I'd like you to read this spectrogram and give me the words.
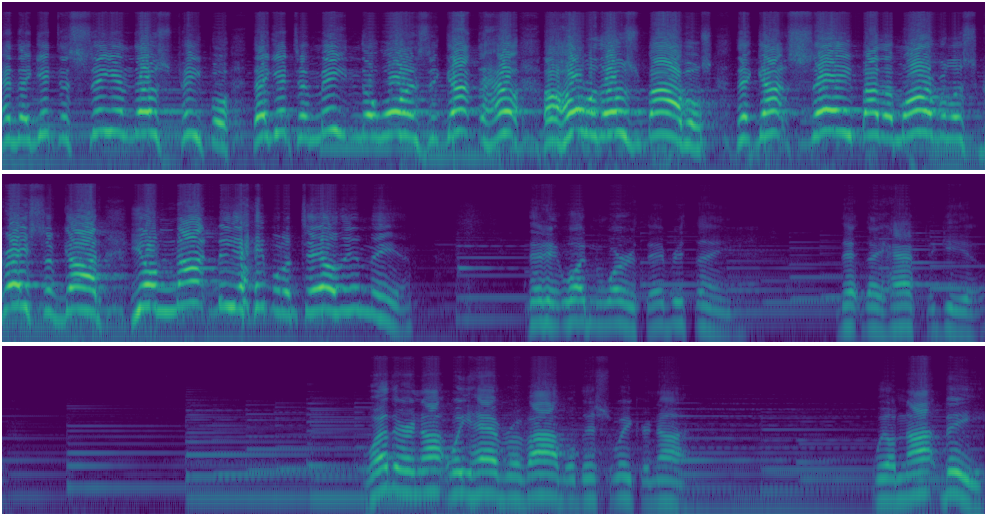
and they get to seeing those people, they get to meeting the ones that got the a hold of those Bibles, that got saved by the marvelous grace of God. You'll not be able to tell them then that it wasn't worth everything that they have to give. Whether or not we have revival this week or not will not be.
